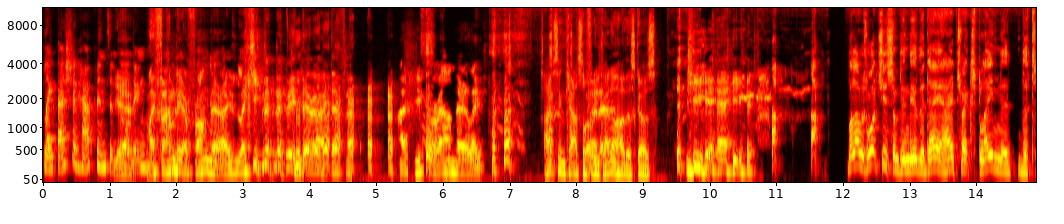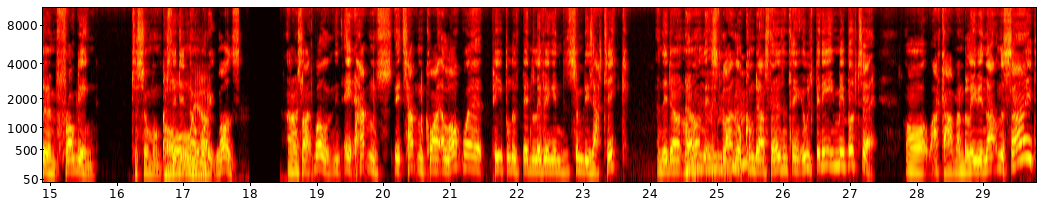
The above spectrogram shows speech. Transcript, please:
like that shit happens in yeah, buildings. my family are from there. I like you know what I mean. There are definitely people around there. Like I've seen Castle But, Freak. I uh, know how this goes. yeah, yeah. Well, I was watching something the other day. and I had to explain the, the term phrogging to someone because they didn't Oh, know yeah. what it was. And I was like, well, it happens. It's happened quite a lot where people have been living in somebody's attic and they don't know. And it's like they'll come downstairs and think, who's been eating me butter? Or I can't remember leaving that on the side.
